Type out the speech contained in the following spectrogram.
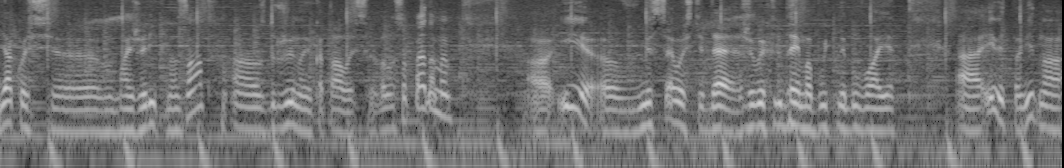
Якось майже рік назад з дружиною каталися велосипедами. І е, в місцевості, де живих людей, мабуть, не буває. І відповідно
